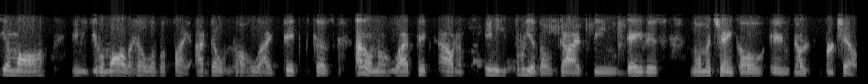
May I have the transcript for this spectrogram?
see them all, and he give them all a hell of a fight. I don't know who I picked because I don't know who I picked out of any three of those guys, being Davis, Lomachenko, and Bur- Berchelt.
